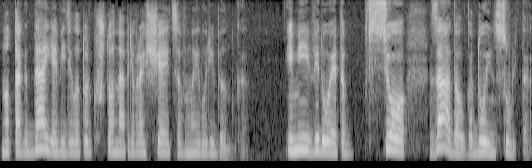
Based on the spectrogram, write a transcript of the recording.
но тогда я видела только, что она превращается в моего ребенка. Имея в виду это все задолго до инсульта.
